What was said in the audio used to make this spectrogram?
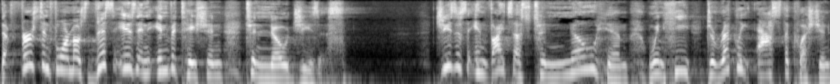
That first and foremost, this is an invitation to know Jesus. Jesus invites us to know him when he directly asks the question,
